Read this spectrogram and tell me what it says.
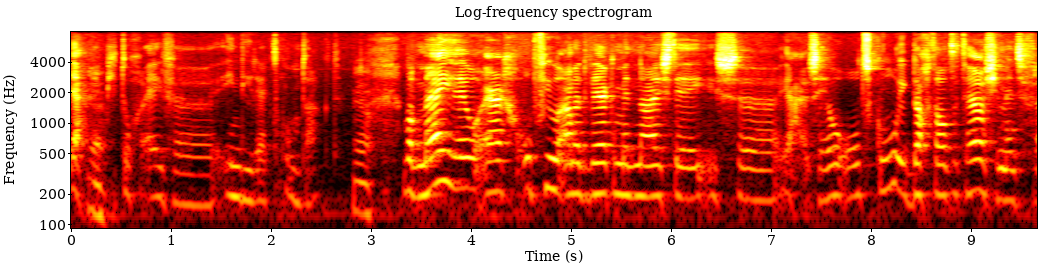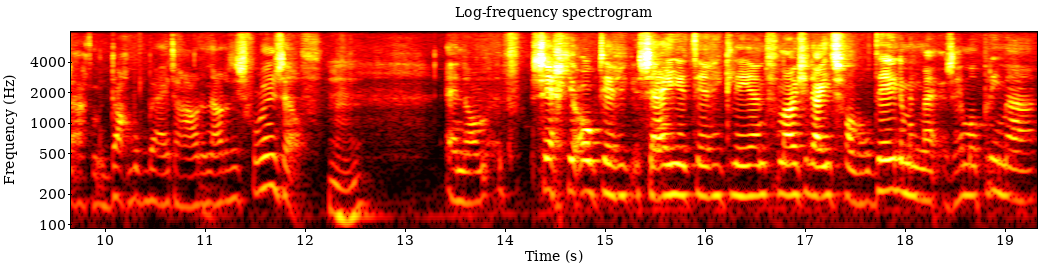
ja, heb je toch even indirect contact. ja. Wat mij heel erg opviel aan het werken met Nice Day is, eh, ja, is heel old school. Ik dacht altijd, hè, als je mensen vraagt om een dagboek bij te houden, nou dat is voor hunzelf. Mhm. En dan zeg je ook tegen, zei je tegen je cliënt van als je daar iets van wil delen met mij, is helemaal prima.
